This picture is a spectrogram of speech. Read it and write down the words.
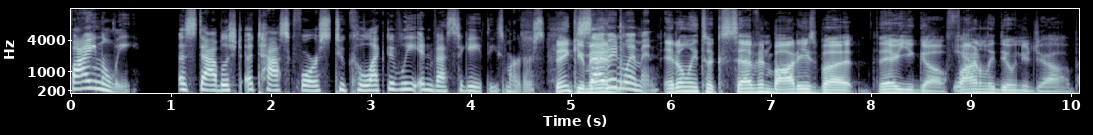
finally established a task force to collectively investigate these murders. Thank you, Seven man. women. It only took seven bodies, but there you go. Yeah. Finally doing your job.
